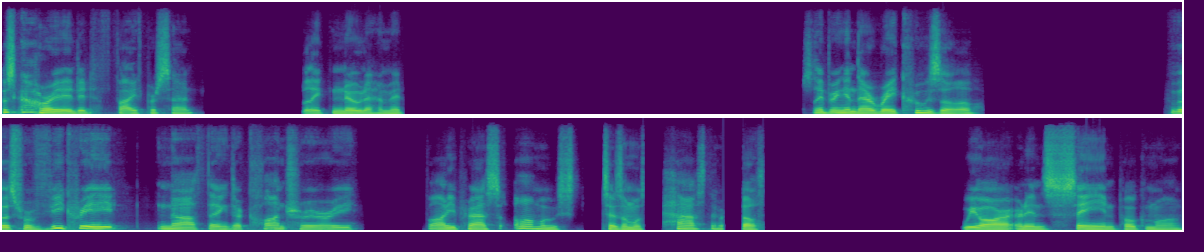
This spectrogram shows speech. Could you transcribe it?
was created 5%. Like, no damage. So they bring in their Rayquaza. Who goes for V-Create, nothing. They're contrary. Body press almost, says almost half their health. We are an insane Pokemon.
